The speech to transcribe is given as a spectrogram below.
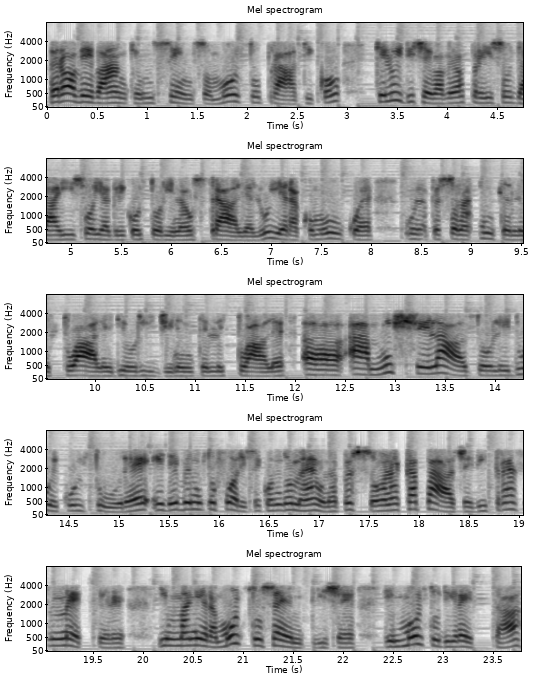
però aveva anche un senso molto pratico che lui diceva aveva preso dai suoi agricoltori in Australia. Lui era comunque una persona intellettuale, di origine intellettuale, uh, ha miscelato le due culture ed è venuto fuori secondo me una persona capace di trasmettere in maniera molto semplice e molto diretta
